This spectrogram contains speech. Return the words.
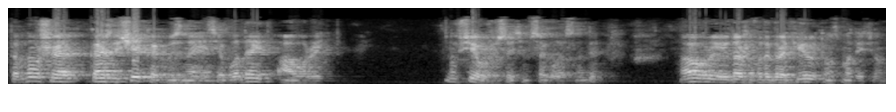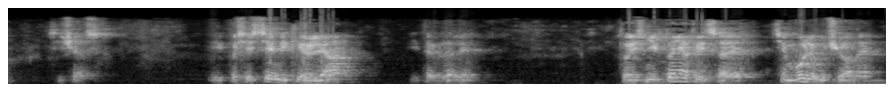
Потому что каждый человек, как вы знаете, обладает аурой. Ну, все уже с этим согласны, да? Ауры ее даже фотографируют, он, смотрите, он сейчас. И по системе Кирлян и так далее. То есть никто не отрицает, тем более ученые.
